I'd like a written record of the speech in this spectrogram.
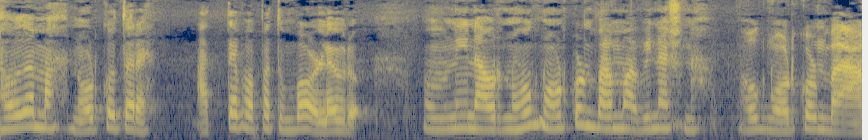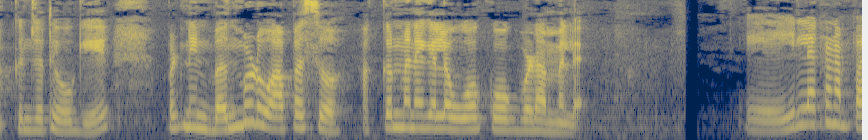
ಹೌದಮ್ಮ, ನೋಡ್ಕೋತಾರೆ. ಅತ್ತೆ ಪಾಪ ತುಂಬ ಒಳ್ಳೆಯವರು. ನೀನು ಅವ್ರನ್ನ ಹೋಗಿ ನೋಡ್ಕೊಂಡು ಬಾಮ್ಮ ಅವಿನಾಶ್ನ. ಹೋಗಿ ನೋಡ್ಕೊಂಡು ಬಾ ಅಕ್ಕನ ಜೊತೆ ಹೋಗಿ. ಬಟ್ ನೀನು ಬಂದ್ಬಿಡು ವಾಪಸ್ಸು. ಅಕ್ಕನ ಮನೆಗೆಲ್ಲ ಹೋಗಿ ಹೋಗ್ಬೇಡ ಆಮೇಲೆ. ಏ, ಇಲ್ಲ ಕಣಪ್ಪ.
